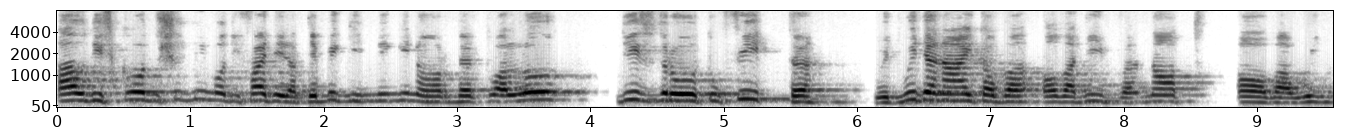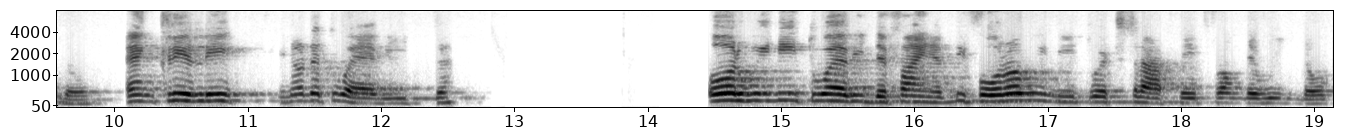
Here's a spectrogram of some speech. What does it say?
how this code should be modified at the beginning in order to allow this draw to fit with width and height of a, of a div, not of a window. And clearly in order to have it. Or we need to have it defined before, or we need to extract it from the window,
